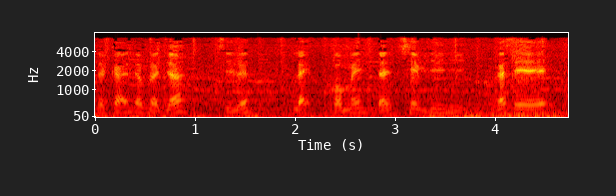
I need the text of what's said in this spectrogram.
Jika anda belajar, sila like, komen dan share video ini. Terima kasih.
